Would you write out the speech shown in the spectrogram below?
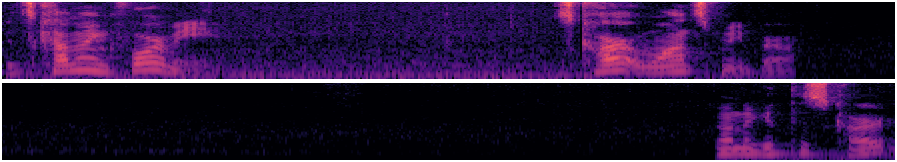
It's coming for me. This cart wants me, bro. You want to get this cart?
